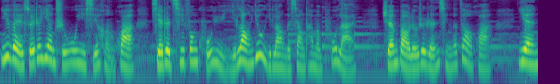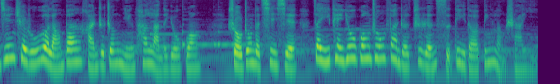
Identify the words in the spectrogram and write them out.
已尾随着燕池雾一袭狠话，携着凄风苦雨，一浪又一浪地向他们扑来，全保留着人形的造化，眼睛却如饿狼般含着狰狞贪婪的幽光，手中的器械在一片幽光中泛着置人死地的冰冷杀意。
